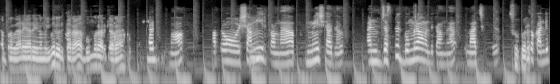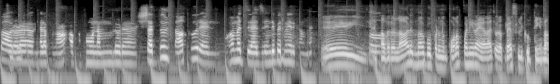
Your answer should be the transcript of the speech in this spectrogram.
அப்புறம் வேற யாரு? நம்ம இவர் இருக்காரா? பும்ரா இருக்காரா? அப்புறம் ஷமி இருக்காங்க உமேஷ் யாதவ் அண்ட் ஜஸ்பிரித் பும்ரா வந்துட்டாங்க மேட்ச்க்கு சூப்பர். ஸோ கண்டிப்பா அவரோட நடப்பலாம். அப்புறம் நம்மளோட ஷத்துல் தாக்கூர் அண்ட் முகமது சிராஜ் ரெண்டு பேருமே இருக்காங்க. ஏய் அவரை லாடுன்னு தான் கூப்பிடணும். கொலை பண்ணிடுறேன் யாராச்சும் ஒரு பேர் சொல்லி கூப்பிட்டீங்கன்னா.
